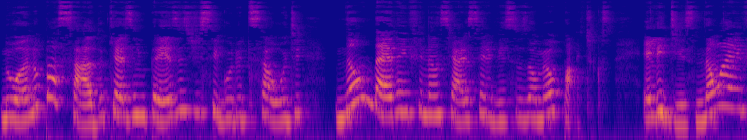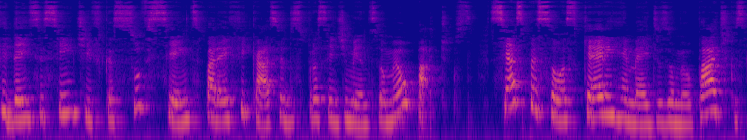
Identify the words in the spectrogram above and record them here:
no ano passado que as empresas de seguro de saúde não devem financiar serviços homeopáticos. Ele diz: não há evidências científicas suficientes para a eficácia dos procedimentos homeopáticos. Se as pessoas querem remédios homeopáticos,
